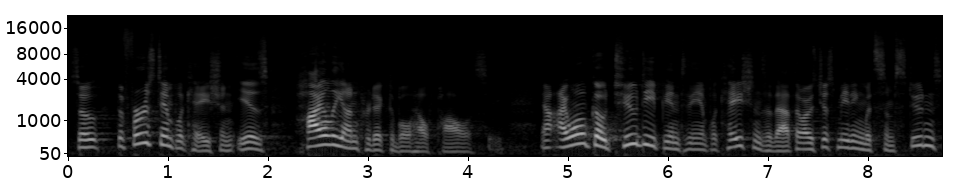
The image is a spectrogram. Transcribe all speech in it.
So the first implication is highly unpredictable health policy. Now, I won't go too deep into the implications of that, though I was just meeting with some students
